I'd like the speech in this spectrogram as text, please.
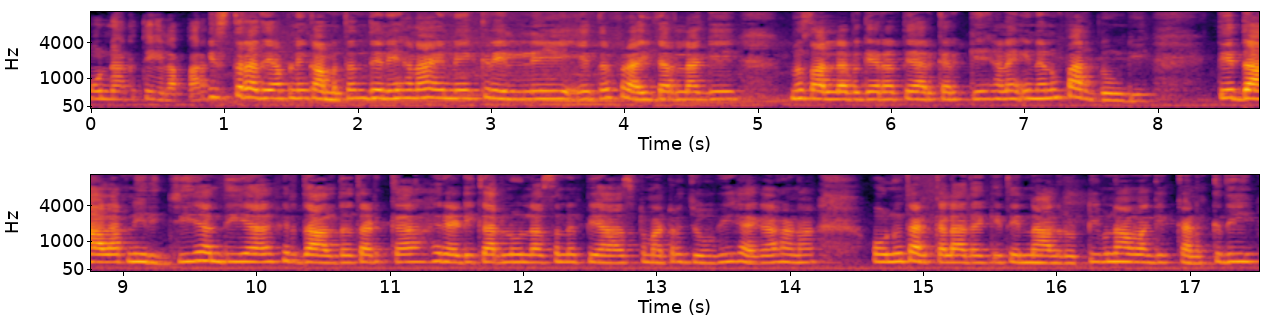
ਉਹਨਾਂ ਕੁ ਤੇਲ ਆਪਾਂ ਇਸ ਤਰ੍ਹਾਂ ਦੇ ਆਪਣੇ ਕੰਮ ਧੰਦੇ ਨੇ, ਹਨਾ? ਇਹਨੇ ਕਰੇਲੇ ਇੱਧਰ ਫਰਾਈ ਕਰ ਲਾਂਗੇ, ਮਸਾਲਾ ਵਗੈਰਾ ਤਿਆਰ ਕਰਕੇ, ਹਨਾ? ਇਹਨਾਂ ਨੂੰ ਭਰ ਦੂੰਗੀ। ਤੇ ਦਾਲ ਆਪਣੀ ਰਿੱਝੀ ਜਾਂਦੀ ਆ, ਫਿਰ ਦਾਲ ਦਾ ਤੜਕਾ ਰੈਡੀ ਕਰ ਲੂੰ ਲਸਣ, ਪਿਆਜ਼, ਟਮਾਟਰ ਜੋ ਵੀ ਹੈਗਾ, ਹਨਾ? ਉਹਨੂੰ ਤੜਕਾ ਲਾ ਦਾਂਗੇ ਤੇ ਨਾਲ ਰੋਟੀ ਬਣਾਵਾਂਗੇ ਕਣਕ ਦੀ।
